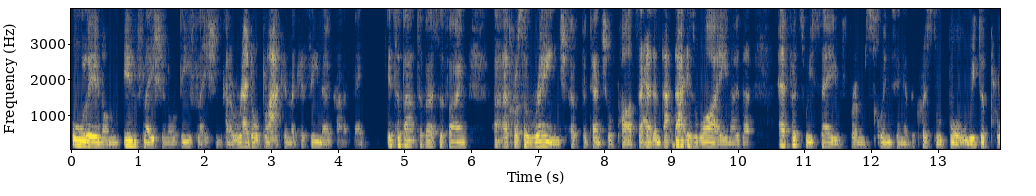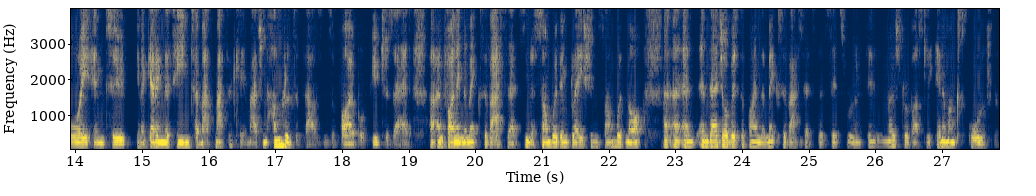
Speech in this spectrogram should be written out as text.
all in on inflation or deflation, kind of red or black in the casino kind of thing. It's about diversifying uh, across a range of potential paths ahead, and that that is why you know the efforts we save from squinting at the crystal ball, we deploy into you know getting the team to mathematically imagine hundreds of thousands of viable futures ahead uh, and finding the mix of assets. You know, some with inflation, some with not, uh, and and their job is to find the mix of assets that sits most robustly in amongst all of them.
